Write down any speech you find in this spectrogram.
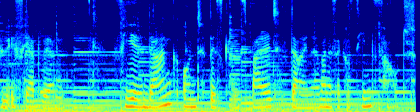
für ihr Pferd werden. Vielen Dank und bis ganz bald, deine Vanessa Christine Fautsch.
